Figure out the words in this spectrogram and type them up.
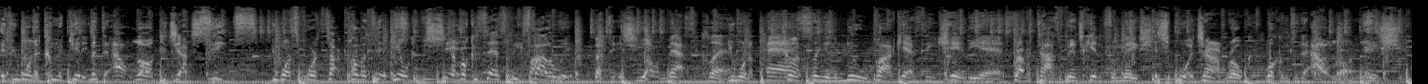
If you wanna come and get it, let the outlaw get you out your seats. You want sports talk politics? He don't give a shit. Everyone says speaks, follow it. About to issue y'all a masterclass. You wanna pass? Gunslinging the new podcast, eat candy ass. Gravitas bench, get information. It's your boy John Rocha. Welcome to the Outlaw Nation.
